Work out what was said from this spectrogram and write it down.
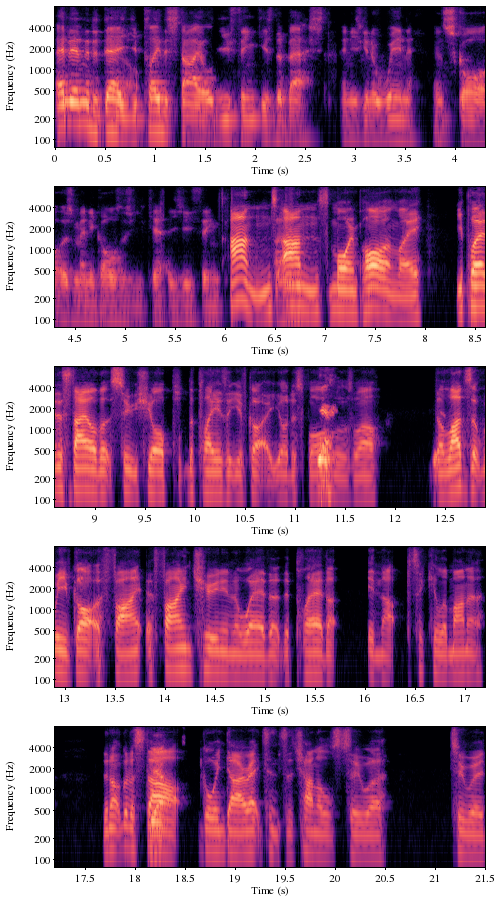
At the end of the day, No. you play the style you think is the best, and he's going to win and score as many goals as you get as you think. and Um, and more importantly, you play the style that suits your the players that you've got at your disposal as well. The lads that we've got are fine are fine tuning in a way that they play that in that particular manner. They're not going to start going direct into the channels to uh to a,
